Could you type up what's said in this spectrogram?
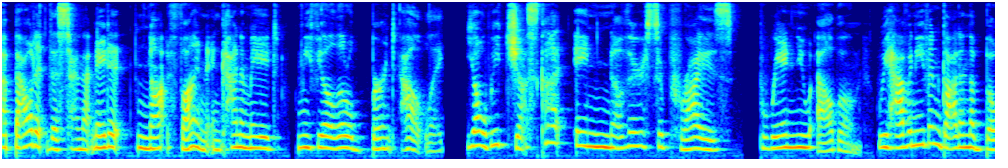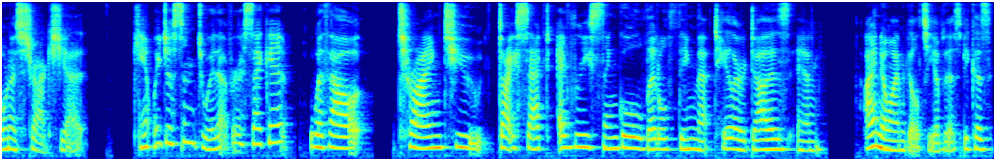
about it this time that made it not fun and kind of made me feel a little burnt out. Like, yo, we just got another surprise brand new album. We haven't even gotten the bonus tracks yet. Can't we just enjoy that for a second without trying to dissect every single little thing that Taylor does? And I know I'm guilty of this because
